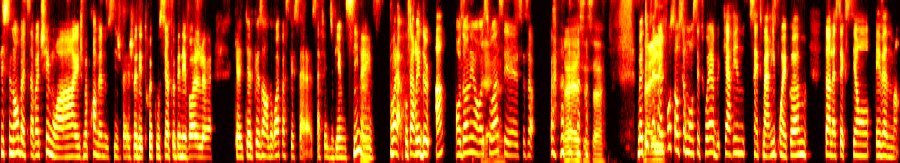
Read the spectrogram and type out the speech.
Puis sinon, ben, ça va être chez moi et je me promène aussi. Je fais, je fais des trucs aussi un peu bénévoles, euh, quelques endroits parce que ça, ça fait du bien aussi. Mais voilà, il faut faire les deux. Hein? On donne et on reçoit, c'est ça. ouais, c'est ça. Mais toutes ben, les infos sont sur mon site web, carinesaintemarie.com, dans la section événements,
